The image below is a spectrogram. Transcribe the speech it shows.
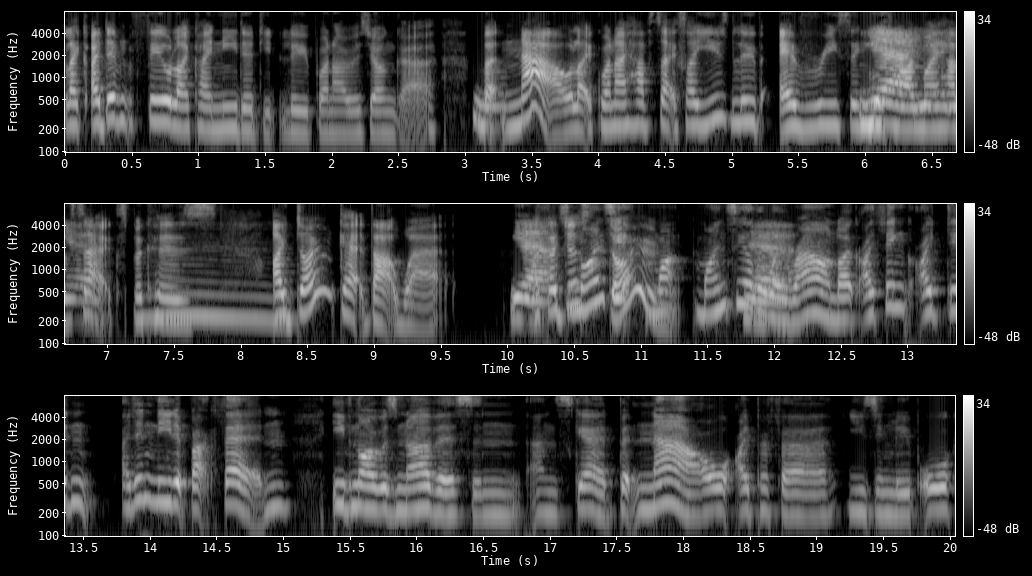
like I didn't feel like I needed lube when I was younger. But mm. now, like when I have sex, I use lube every single Yeah, time I have yeah. sex because mm. I don't get that wet. yeah, Like I just mine's don't. The, mi- mine's the other way Yeah. round. Like I think I didn't I didn't need it back then, even though I was nervous and and scared. But now I prefer using lube. Or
